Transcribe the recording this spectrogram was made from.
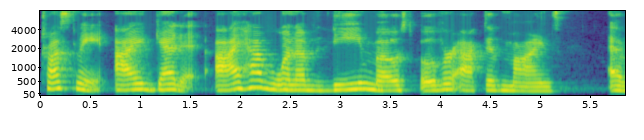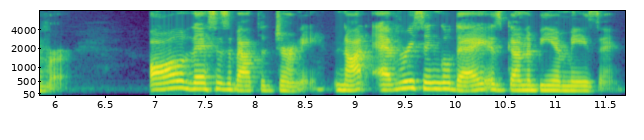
Trust me, I get it. I have one of the most overactive minds ever. All of this is about the journey. Not every single day is going to be amazing.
